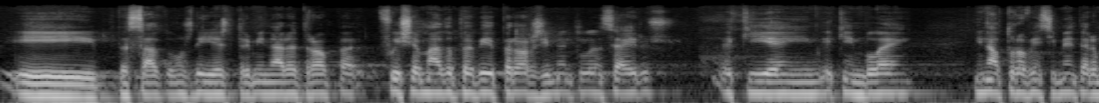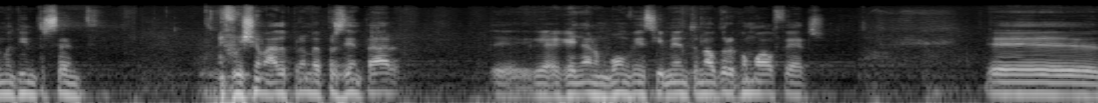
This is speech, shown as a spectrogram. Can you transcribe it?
E, passado uns dias de terminar a tropa, fui chamado para vir para o Regimento de Lanceiros, aqui em, aqui em Belém, e na altura o vencimento era muito interessante. E fui chamado para me apresentar, eh, a ganhar um bom vencimento, na altura como alferes. Eh,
